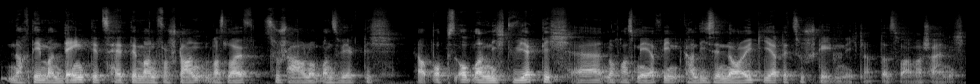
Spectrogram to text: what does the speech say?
nachdem man denkt, jetzt hätte man verstanden, was läuft, zu schauen, ob man es wirklich, ob man nicht wirklich äh, noch was mehr finden kann, diese Neugierde zu stillen. Ich glaube, das war wahrscheinlich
